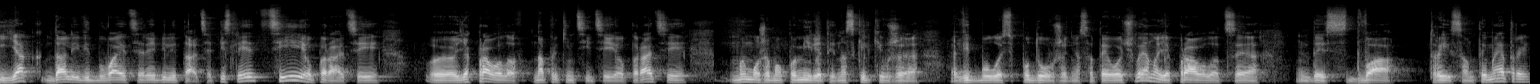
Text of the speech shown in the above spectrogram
І як далі відбувається реабілітація? Після цієї операції, е, як правило, наприкінці цієї операції ми можемо поміряти, наскільки вже відбулось подовження сатевого члену. Як правило, це десь 2-3 сантиметри.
